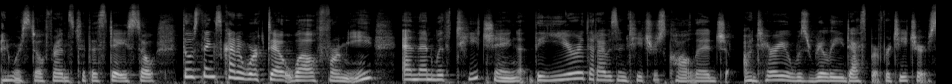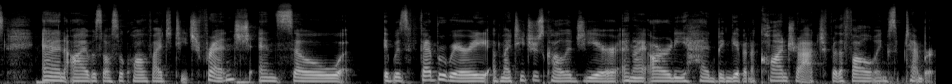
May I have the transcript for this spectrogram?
and we're still friends to this day. So those things kind of worked out well for me. And then with teaching, the year that I was in teachers college, Ontario was really desperate for teachers. And I was also qualified to teach French. And so it was February of my teacher's college year, and I already had been given a contract for the following September.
